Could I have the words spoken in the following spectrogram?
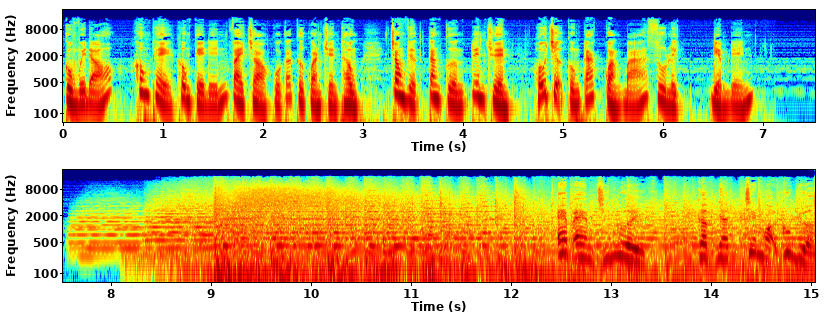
Cùng với đó, không thể không kể đến vai trò của các cơ quan truyền thông trong việc tăng cường tuyên truyền, hỗ trợ công tác quảng bá du lịch, điểm đến. FM 90 cập nhật trên mọi cung đường.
